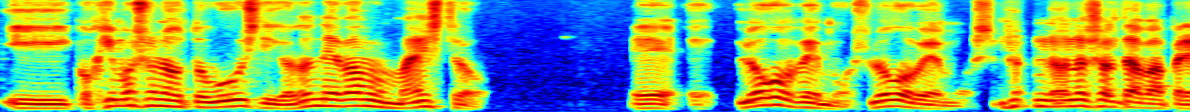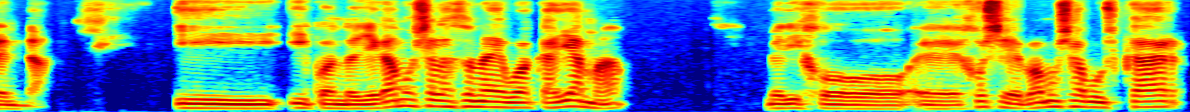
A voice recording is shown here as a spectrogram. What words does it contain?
y cogimos un autobús y digo, ¿dónde vamos, maestro? Eh, eh, luego vemos, luego vemos. No, nos soltaba prenda. Y, cuando llegamos a la zona de Wakayama, me dijo, eh, José, vamos a buscar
